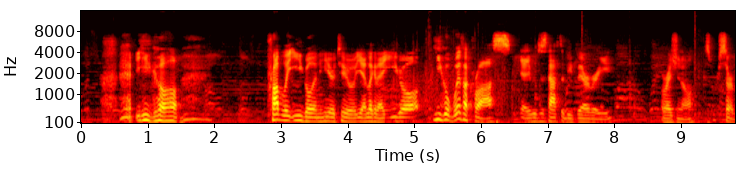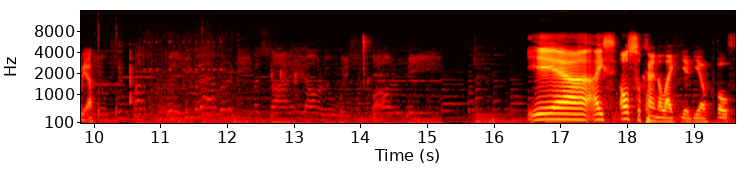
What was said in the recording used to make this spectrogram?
eagle, Probably eagle in here too. Yeah, look at that eagle. Eagle with a cross. Yeah, we just have to be very, very original because we're Serbia. Yeah, I also kind of like the idea of both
